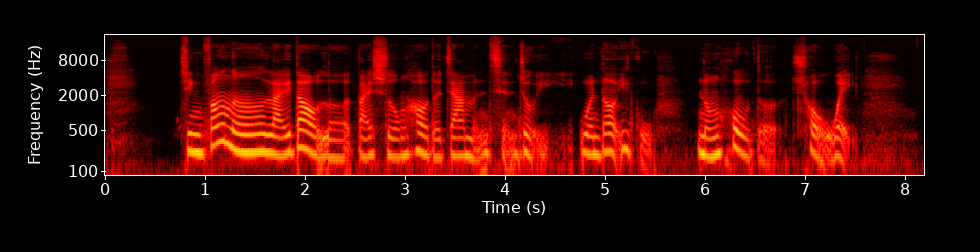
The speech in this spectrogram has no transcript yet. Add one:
警方呢来到了白石龙浩的家门前，就闻到一股浓厚的臭味。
